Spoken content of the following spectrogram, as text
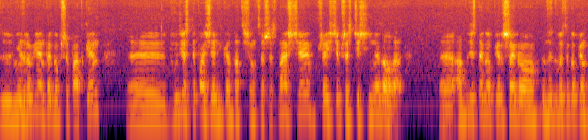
nie zrobiłem tego przypadkiem. 20 października 2016 przejście przez cieśninę Dolar, a 21, 25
